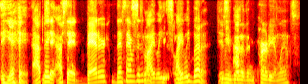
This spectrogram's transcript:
yeah, I You think said, I you said better than San Francisco. slightly slightly better. You Just- mean I- better than Purdy and Lance?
